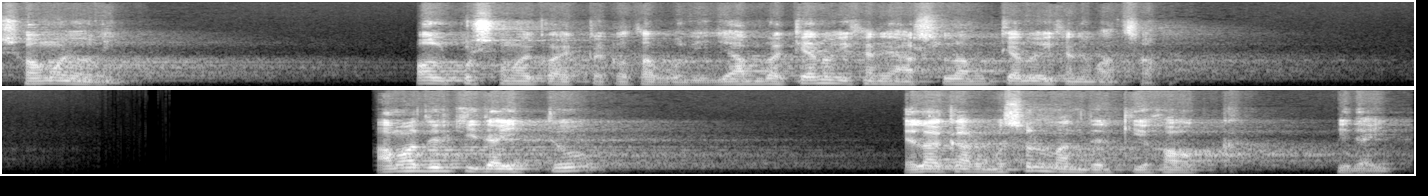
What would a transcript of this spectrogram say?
সময়ও নেই। অল্প সময় কয়েকটা কথা বলি যে আমরা কেন এখানে আসলাম, কেন এখানে মাত্রা আমাদের কি দায়িত্ব? এলাকার মুসলমানদের কি হক? কি দায়িত্ব?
